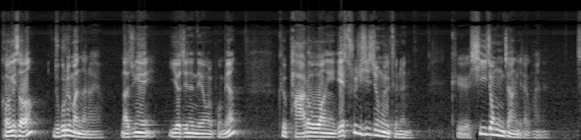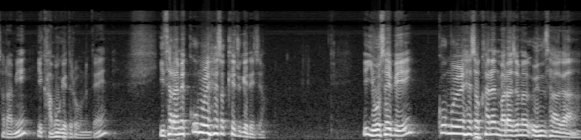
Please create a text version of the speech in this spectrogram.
거기서 누구를 만나나요? 나중에 이어지는 내용을 보면 그 바로 왕에게 술시중을 드는 그 시종장이라고 하는 사람이 이 감옥에 들어오는데 이 사람의 꿈을 해석해 주게 되죠. 이 요셉이 꿈을 해석하는 말하자면 은사가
